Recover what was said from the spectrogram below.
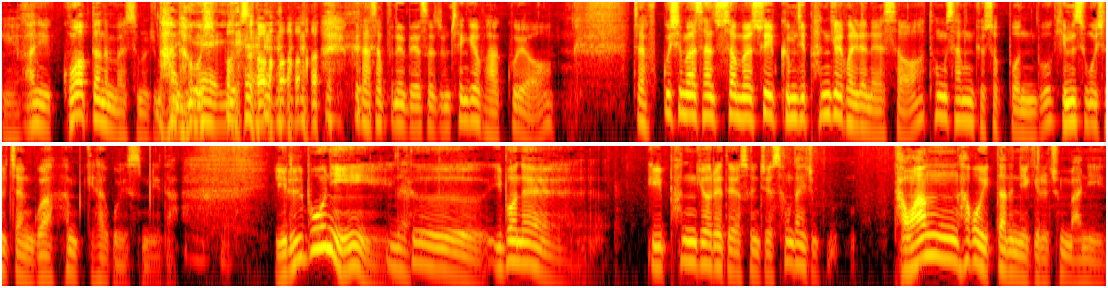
예, 아니 고맙다는 말씀을 좀 전하고 아, 예, 싶어서 예. 그 다섯 분에 대해서 좀 챙겨봤고요. 자, 후쿠시마산 수산물 수입 금지 판결 관련해서 통상교섭본부 김승호 실장과 함께하고 있습니다. 일본이 네. 그 이번에 이 판결에 대해서 이제 상당히 좀 당황하고 있다는 얘기를 좀 많이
